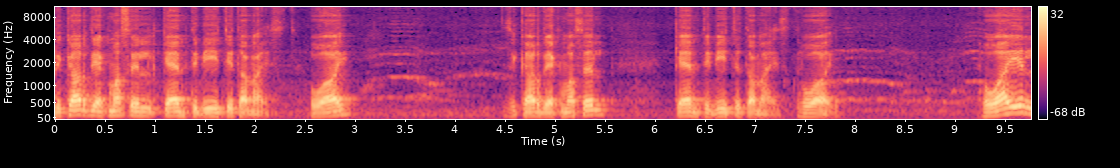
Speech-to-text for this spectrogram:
the cardiac muscle can't be tetanized why the cardiac muscle can't be tetanized why while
